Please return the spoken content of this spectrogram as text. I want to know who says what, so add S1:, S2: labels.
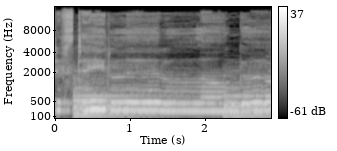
S1: could have stayed a little longer.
